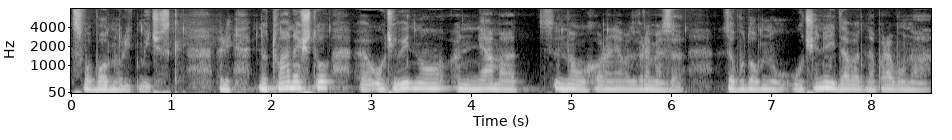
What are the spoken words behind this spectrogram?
свободно ритмическа. Нали, но това нещо е, очевидно нямат, много хора нямат време за, за подобно учене и дават направо на,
